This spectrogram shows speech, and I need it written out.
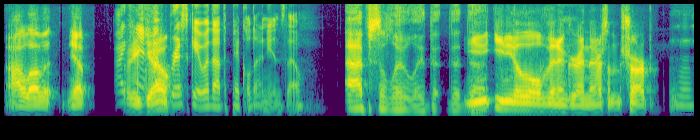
I love it. Yep. I there you can't go. have brisket without the pickled onions though. Absolutely. The, the, the, You, you need a little vinegar in there, something sharp. Mhm.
